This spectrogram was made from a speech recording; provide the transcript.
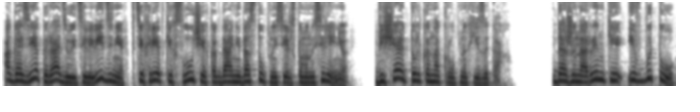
а газеты, радио и телевидение, в тех редких случаях, когда они доступны сельскому населению, вещают только на крупных языках. Даже на рынке и в быту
